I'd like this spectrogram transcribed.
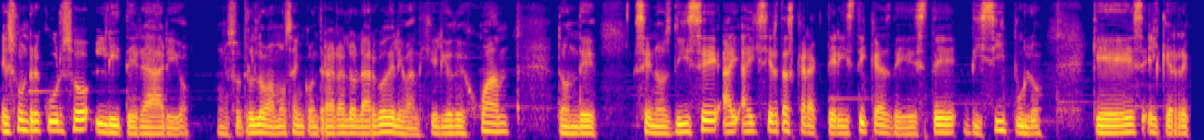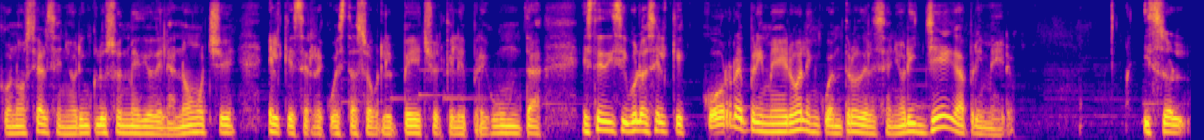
es un recurso literario nosotros lo vamos a encontrar a lo largo del Evangelio de Juan, donde se nos dice, hay, hay, ciertas características de este discípulo, que es el que reconoce al Señor incluso en medio de la noche, el que se recuesta sobre el pecho, el que le pregunta. Este discípulo es el que corre primero al encuentro del Señor y llega primero. Y sol,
